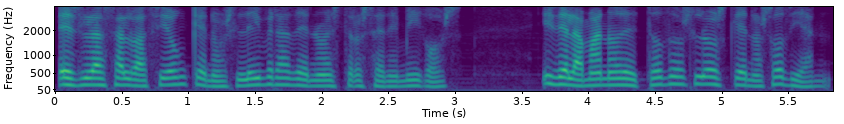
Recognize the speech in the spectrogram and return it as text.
Es la salvación que nos libra de nuestros enemigos y de la mano de todos los que nos odian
